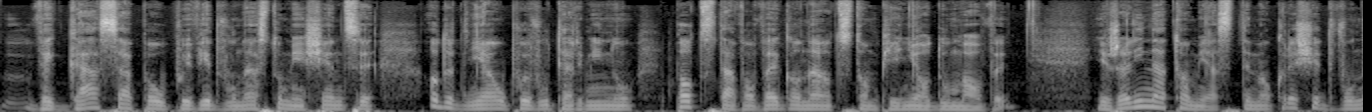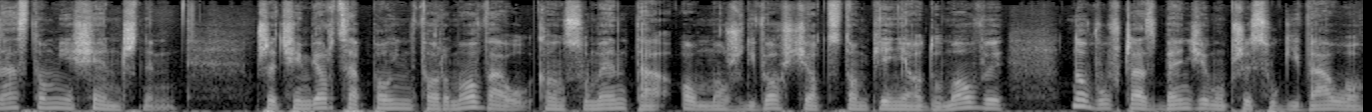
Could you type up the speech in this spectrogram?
wygasa po upływie 12 miesięcy od dnia upływu terminu podstawowego na odstąpienie od umowy. Jeżeli natomiast w tym okresie 12-miesięcznym przedsiębiorca poinformował konsumenta o możliwości odstąpienia od umowy, no wówczas będzie mu przysługiwało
